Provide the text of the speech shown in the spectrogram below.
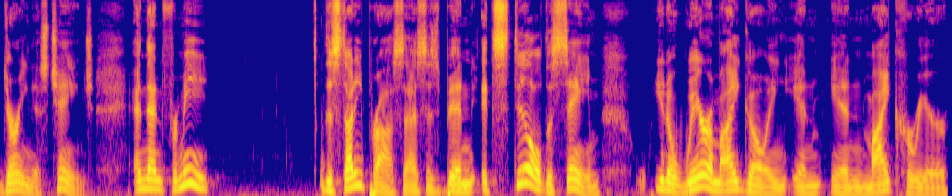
during this change? And then for me, the study process has been it's still the same. You know where am i going in in my career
